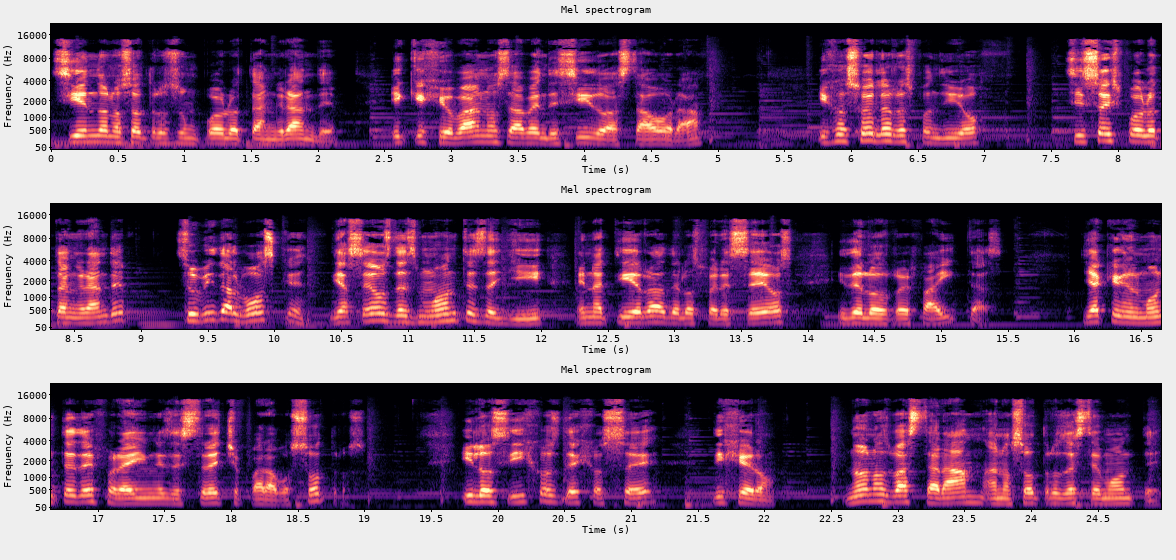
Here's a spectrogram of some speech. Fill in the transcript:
siendo nosotros un pueblo tan grande, y que Jehová nos ha bendecido hasta ahora? Y Josué le respondió, Si sois pueblo tan grande, Subid al bosque y haceos desmontes de allí en la tierra de los fereceos y de los refaitas, ya que en el monte de Efraín es estrecho para vosotros. Y los hijos de José dijeron, no nos bastará a nosotros este monte,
